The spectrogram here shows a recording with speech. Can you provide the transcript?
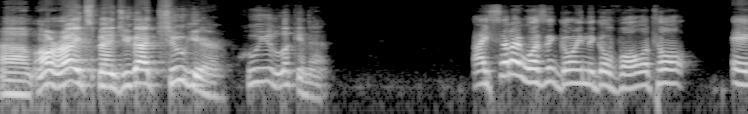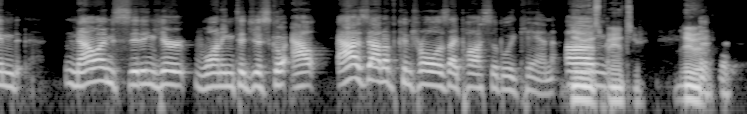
Um, all right, Spence, you got two here. Who are you looking at? I said I wasn't going to go volatile, and now I'm sitting here wanting to just go out as out of control as I possibly can. Do Um, it, Spencer. Do it.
